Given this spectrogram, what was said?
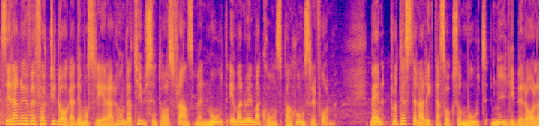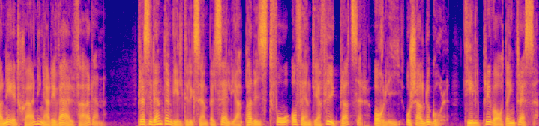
Sedan över 40 dagar demonstrerar hundratusentals fransmän mot Emmanuel Macrons pensionsreform. Men protesterna riktas också mot nyliberala nedskärningar i välfärden. Presidenten vill till exempel sälja Paris två offentliga flygplatser, Orly och Charles de Gaulle, till privata intressen.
